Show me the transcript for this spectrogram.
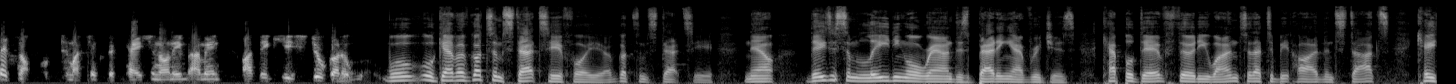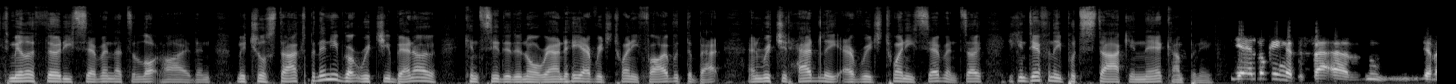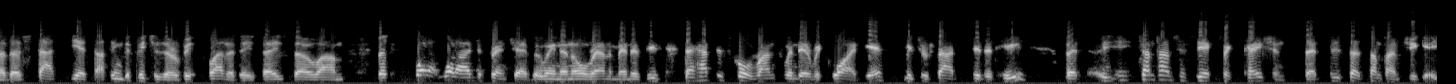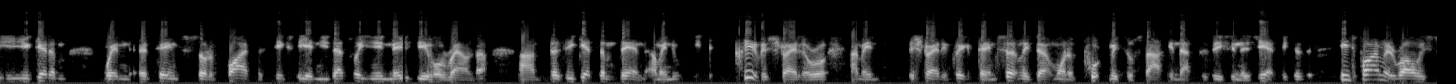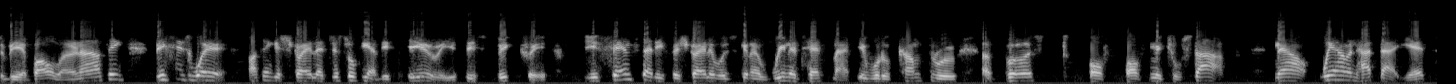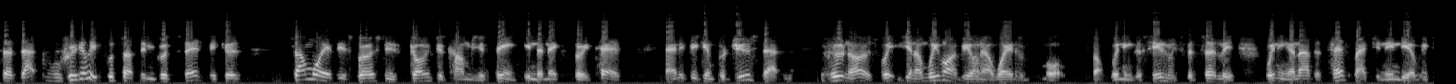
Let's not put too much expectation on him. I mean, I think he's still got to. Well, well, Gav, I've got some stats here for you. I've got some stats here. Now, these are some leading all rounders batting averages. Kapil Dev 31, so that's a bit higher than Starks. Keith Miller, 37, that's a lot higher than Mitchell Starks. But then you've got Richie Benaud considered an all rounder. He averaged 25 with the bat, and Richard Hadlee averaged 27. So you can definitely put Stark in their company. Yeah, looking at the fa- uh, you know the stats, yes, I think the pitches are a bit flatter these days. So, um, what, what I differentiate between an all-rounder man is, is they have to score runs when they're required. Yes, Mitchell Stark did it here, but sometimes it's the expectations that, that sometimes you get you get them when a team's sort of five to sixty, and you, that's where you need the all-rounder. Um, does he get them then? I mean, clearly Australia, or I mean, Australian cricket team certainly don't want to put Mitchell Stark in that position as yet because his primary role is to be a bowler. And I think this is where I think Australia, just looking at this series, this victory, you sense that if Australia was going to win a test match, it would have come through a burst of, of Mitchell Stark. Now, we haven't had that yet, so that really puts us in good stead because somewhere this burst is going to come, you think, in the next three tests. And if he can produce that, who knows? We, you know, we might be on our way to, well, not winning the series, but certainly winning another test match in India, which,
